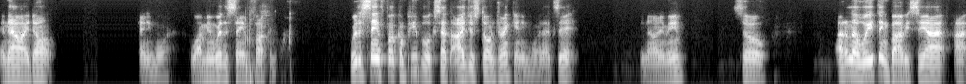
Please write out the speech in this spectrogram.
and now I don't anymore. Well, I mean, we're the same fucking we're the same fucking people, except I just don't drink anymore. That's it. You know what I mean? So I don't know. What do you think, Bobby? See, I, I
